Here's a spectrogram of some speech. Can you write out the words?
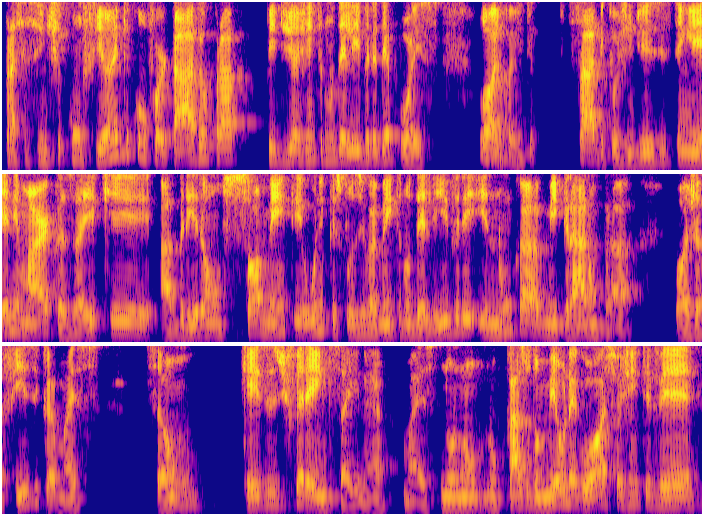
para se sentir confiante e confortável para pedir a gente no delivery depois. Lógico, a gente sabe que hoje em dia existem N marcas aí que abriram somente, única e exclusivamente no delivery e nunca migraram para loja física, mas são cases diferentes aí, né? Mas no, no, no, caso do meu negócio, a gente vê,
